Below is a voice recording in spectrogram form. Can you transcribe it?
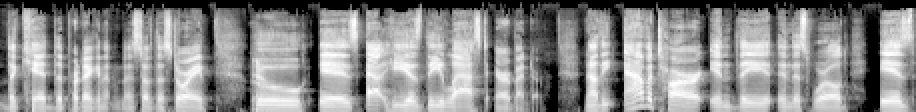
the kid the protagonist of the story who is uh, he is the last airbender. Now the avatar in the in this world is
